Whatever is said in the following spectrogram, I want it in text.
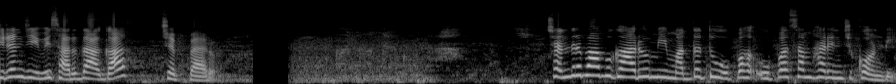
చిరంజీవి సరదాగా చెప్పారు. చంద్రబాబు గారు మీ మద్దతు ఉప ఉపసంహరించుకోండి.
